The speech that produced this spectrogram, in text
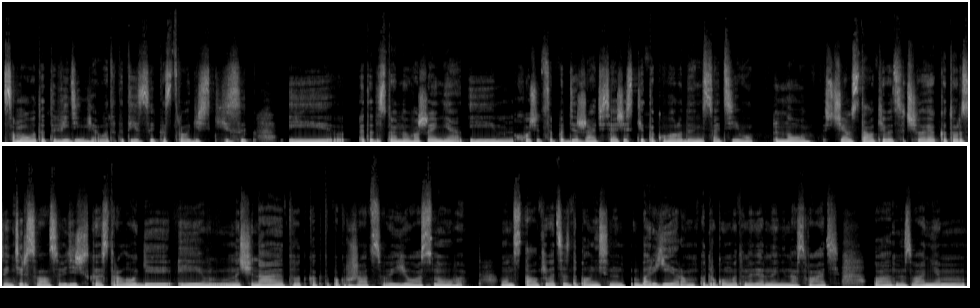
само вот это видение, вот этот язык, астрологический язык. И это достойно уважения, и хочется поддержать всячески такого рода инициативу. Но с чем сталкивается человек, который заинтересовался ведической астрологией и начинает вот как-то погружаться в ее основы? Он сталкивается с дополнительным барьером, по-другому это, наверное, не назвать, под названием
